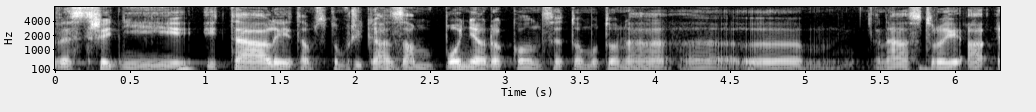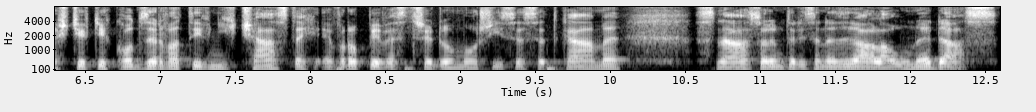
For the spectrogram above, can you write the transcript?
ve střední Itálii, tam se tomu říká zampoňa dokonce tomuto ná, nástroji. A ještě v těch konzervativních částech Evropy ve Středomoří se setkáme s nástrojem, který se nazývá launedas.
